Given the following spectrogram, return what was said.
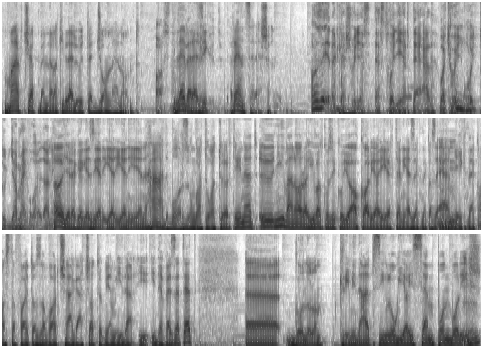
Mark Chapman, aki lelőtte John Lennont. Azt Levelezik rendszeresen. Az érdekes, hogy ezt, ezt hogy érte el, vagy hogy, hogy tudja megoldani. A gyerekek, ez ilyen, ilyen, ilyen, ilyen hátborzongató a történet. Ő nyilván arra hivatkozik, hogy ő akarja érteni ezeknek az elméknek azt a fajta zavartságát, stb., ami ide, ide vezetett. Gondolom kriminálpszichológiai szempontból is,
